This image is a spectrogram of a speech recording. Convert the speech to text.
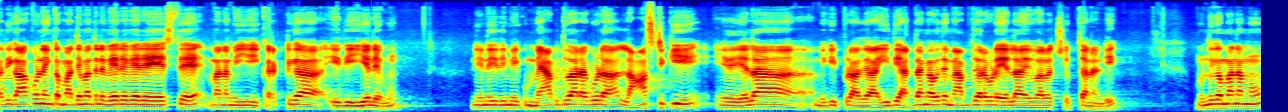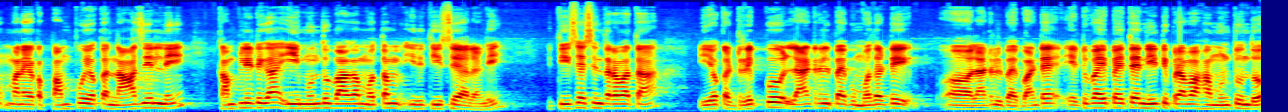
అది కాకుండా ఇంకా మధ్య మధ్యలో వేరే వేరే వేస్తే మనం ఈ కరెక్ట్గా ఇది ఇయ్యలేము. నేను ఇది మీకు మ్యాప్ ద్వారా కూడా లాస్ట్కి ఎలా మీకు ఇప్పుడు అది ఇది అర్థం కాకపోతే మ్యాప్ ద్వారా కూడా ఎలా ఇవ్వాలో చెప్తానండి. ముందుగా మనము మన యొక్క పంపు యొక్క నాజిల్ని కంప్లీట్గా ఈ ముందు భాగం మొత్తం ఇది తీసేయాలండి. తీసేసిన తర్వాత ఈ యొక్క డ్రిప్ లాటరల్ పైపు మొదటి లాటరల్ పైపు అంటే ఎటువైపు అయితే నీటి ప్రవాహం ఉంటుందో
